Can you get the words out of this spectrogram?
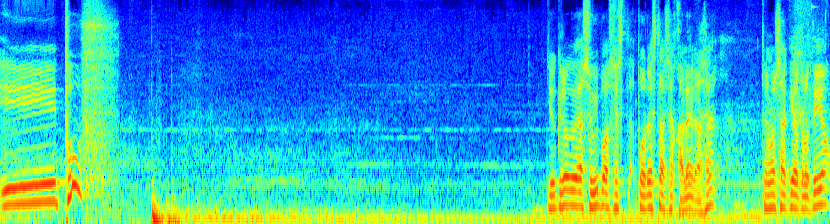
Y... ¡Puf! Yo creo que voy a subir por, esta- estas escaleras, ¿eh? Tenemos aquí otro tío.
